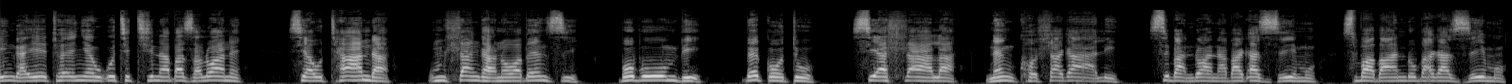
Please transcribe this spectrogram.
inkinga yethu enye ukuthi thina abazalwane siyawuthanda umhlangano wabenzi bobumbi begodu siyahlala nengikhohlakali sibantwana bakazimu sibabantu bakazimu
